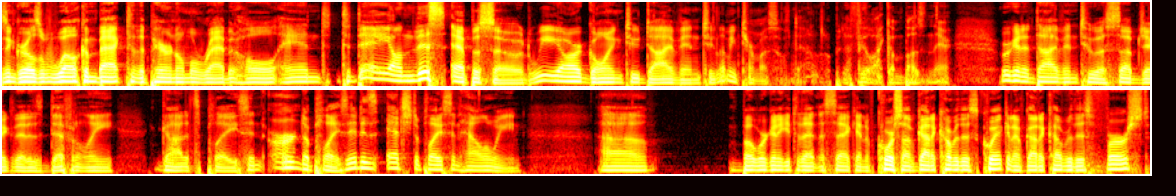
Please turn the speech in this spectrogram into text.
boys and girls. Welcome back to the Paranormal Rabbit Hole. And today, on this episode, we are going to dive into. Let me turn myself down a little bit. I feel like I'm buzzing there. We're going to dive into a subject that has definitely got its place and earned a place. It is etched a place in Halloween. Uh, but we're going to get to that in a second. Of course, I've got to cover this quick, and I've got to cover this first.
